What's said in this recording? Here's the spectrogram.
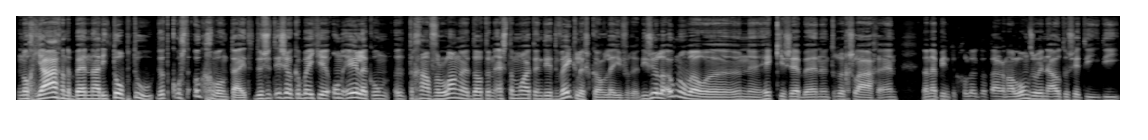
nog jagende bent naar die top toe, dat kost ook gewoon tijd. Dus het is ook een beetje oneerlijk om uh, te gaan verlangen dat een Aston Martin dit wekelijks kan leveren. Die zullen ook nog wel hun hikjes hebben en hun terugslagen. En dan heb je natuurlijk geluk dat daar een Alonso in de auto zit die, die,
